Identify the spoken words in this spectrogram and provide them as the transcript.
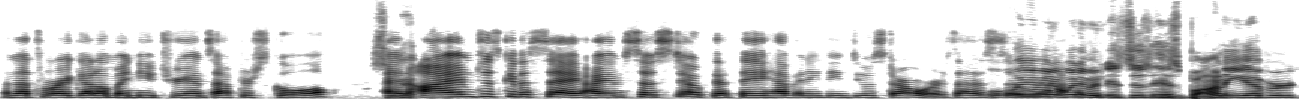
and that's where I got all my nutrients after school. And I'm just gonna say, I am so stoked that they have anything to do with Star Wars. That is so. Oh, wait a minute, rad. wait a minute. Is, is, has Bonnie ever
